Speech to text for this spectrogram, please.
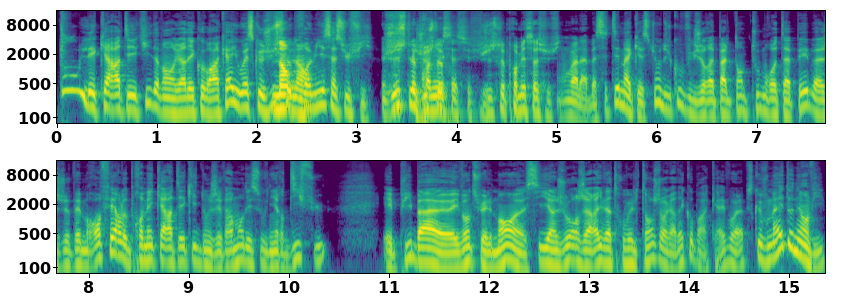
tous les Karate Kid avant de regarder Cobra Kai ou est-ce que juste Non. le Non. premier ça suffit? Juste le Juste premier, le- ça suffit. Juste le premier, ça suffit. Voilà, bah, c'était ma question. Du coup, vu que j'aurai pas le temps de tout me retaper, bah, je vais me refaire le premier Karate Kid, donc j'ai vraiment des souvenirs diffus. Et puis, bah, euh, éventuellement, euh, si un jour j'arrive à trouver le temps, je vais regarder Cobra Kai. Voilà, parce que vous m'avez donné envie.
